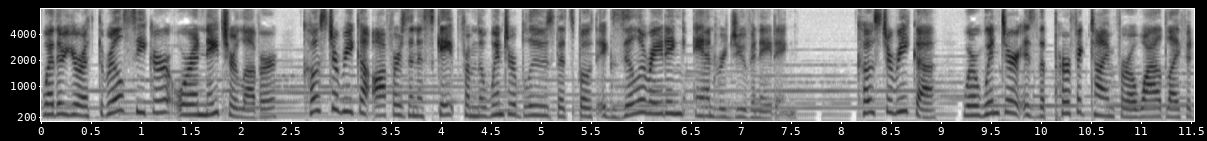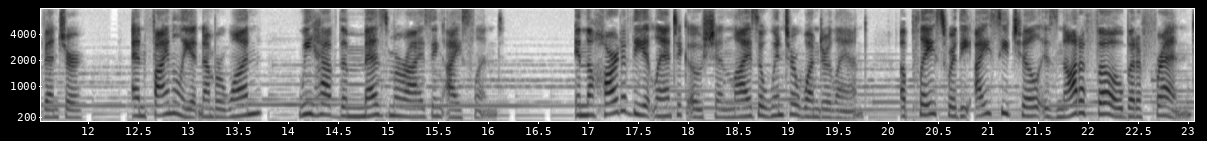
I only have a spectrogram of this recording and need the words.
Whether you're a thrill seeker or a nature lover, Costa Rica offers an escape from the winter blues that's both exhilarating and rejuvenating. Costa Rica, where winter is the perfect time for a wildlife adventure. And finally, at number one, we have the mesmerizing Iceland. In the heart of the Atlantic Ocean lies a winter wonderland, a place where the icy chill is not a foe but a friend,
